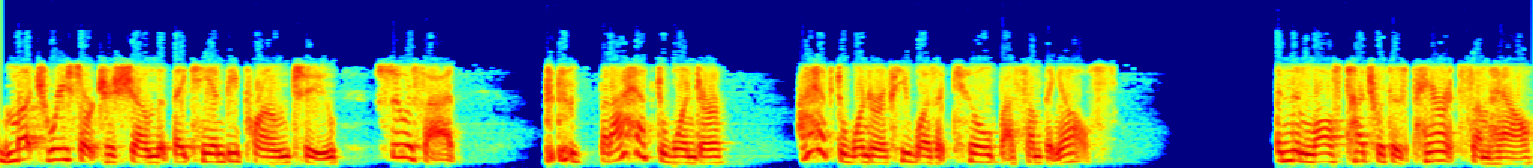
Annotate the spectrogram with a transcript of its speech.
much research has shown that they can be prone to suicide. but I have to wonder I have to wonder if he wasn't killed by something else and then lost touch with his parents somehow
